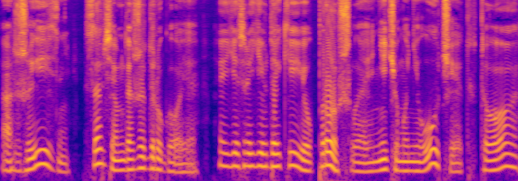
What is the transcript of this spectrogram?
а жизнь — совсем даже другое. Если Евдокию прошлое ничему не учит, то...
